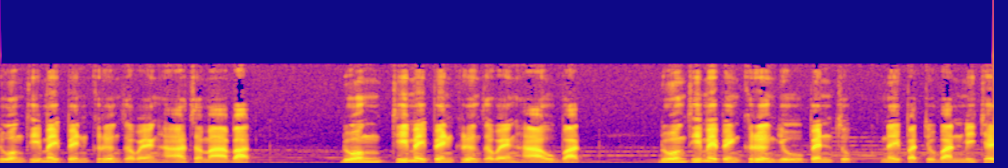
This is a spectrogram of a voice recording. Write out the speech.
ดวงที่ไม่เป็นเครื่องแสวงหาสมาบัติ ดวงที่ไม่เป็นเครื่องแสวงหาอุบัติ ดวงที่ไม่เป็นเครื่องอยู่เป็นสุขในปัจจุบันมิใช่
